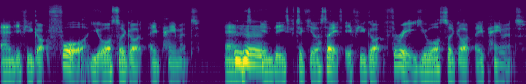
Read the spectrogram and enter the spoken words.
And if you got four, you also got a payment. And Mhm. in these particular states, if you got three, you also got a payment.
